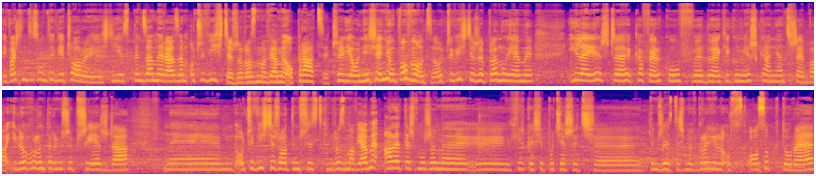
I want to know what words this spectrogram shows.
I właśnie to są te wieczory. Jeśli je spędzamy razem, oczywiście, że rozmawiamy o pracy, czyli o niesieniu pomocy. Oczywiście, że planujemy, ile jeszcze kafelków y, do jakiego mieszkania trzeba, ile wolontariuszy przyjeżdża. Em, Oczywiście, że o tym wszystkim rozmawiamy, ale też możemy y, chwilkę się pocieszyć tym, że jesteśmy w gronie os- osób, które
